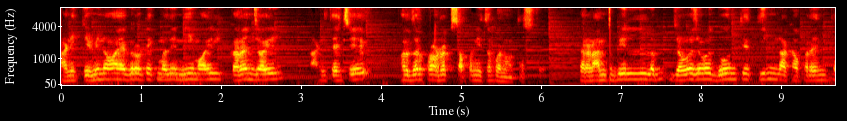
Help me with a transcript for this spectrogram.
आणि केविनोवा ॲग्रोटेकमध्ये नीम ऑइल करंज ऑइल आणि त्यांचे फर्दर प्रॉडक्ट्स आपण इथं बनवत असतो. कारण आमचं बिल जवळजवळ दोन ते तीन लाखापर्यंत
